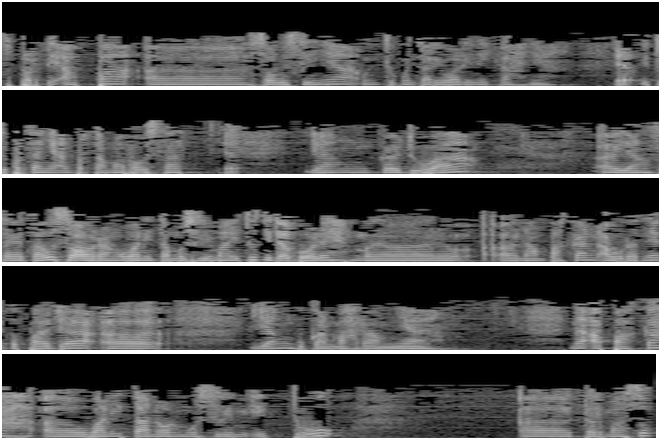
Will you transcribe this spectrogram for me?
Seperti apa uh, solusinya untuk mencari wali nikahnya? Ya. Itu pertanyaan pertama Pak Ustadz. Ya. Yang kedua, uh, yang saya tahu seorang wanita muslimah itu tidak boleh menampakkan auratnya kepada uh, yang bukan mahramnya. Nah, apakah uh, wanita non muslim itu uh, termasuk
